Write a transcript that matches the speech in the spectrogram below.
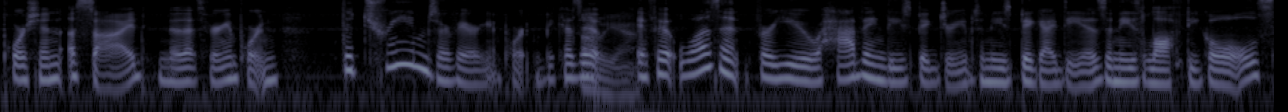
portion aside, you know that's very important. The dreams are very important because Oh, yeah. if it wasn't for you having these big dreams and these big ideas and these lofty goals,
